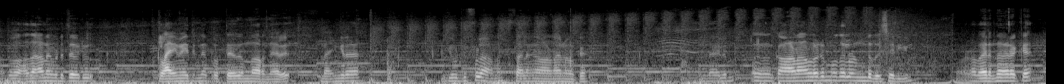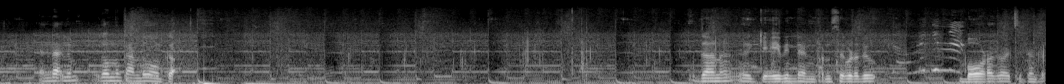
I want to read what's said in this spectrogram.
അപ്പോൾ അതാണ് ഇവിടുത്തെ ഒരു ക്ലൈമറ്റിന്റെ പ്രത്യേകത എന്ന് പറഞ്ഞാൽ ഭയങ്കര ബ്യൂട്ടിഫുള്ളാണ് സ്ഥലം കാണാനുമൊക്കെ എന്തായാലും കാണാനുള്ളൊരു മുതലുണ്ട് ശരിക്കും. അവിടെ വരുന്നവരൊക്കെ എന്തായാലും ഇതൊന്ന് കണ്ടു നോക്കുക. ഇതാണ് കേവിന്റെ എൻട്രൻസ് ഇവിടെ ഒരു ബോർഡൊക്കെ വെച്ചിട്ടുണ്ട്.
